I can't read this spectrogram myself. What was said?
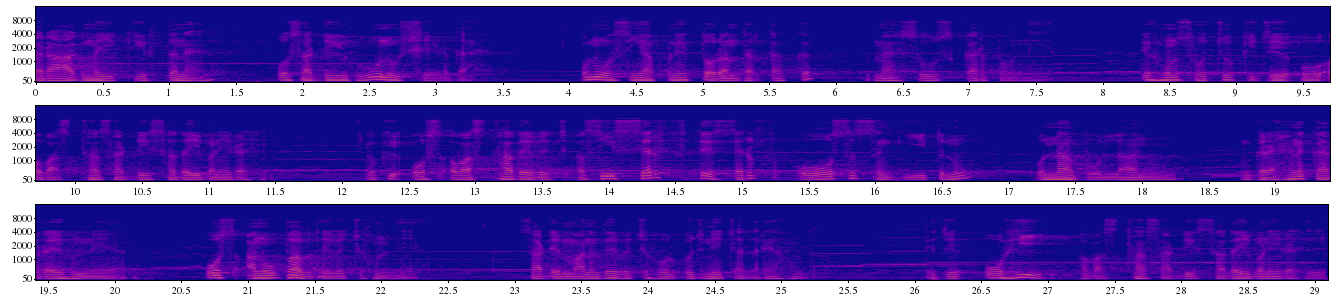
ਫਰਾਗਮਈ ਕੀਰਤਨ ਹੈ, ਉਹ ਸਾਡੀ ਰੂਹ ਨੂੰ ਛੇੜਦਾ ਹੈ। ਉਹਨੂੰ ਅਸੀਂ ਆਪਣੇ ਧੁਰ ਅੰਦਰ ਤੱਕ ਮਹਿਸੂਸ ਕਰ ਪਾਉਂਦੇ ਹਾਂ। ਤੇ ਹੁਣ ਸੋਚੋ ਕਿ ਜੇ ਉਹ ਅਵਸਥਾ ਸਾਡੀ ਸਦਾ ਹੀ ਬਣੀ ਰਹੇ ਕਿਉਂਕਿ ਉਸ ਅਵਸਥਾ ਦੇ ਵਿੱਚ ਅਸੀਂ ਸਿਰਫ ਤੇ ਸਿਰਫ ਉਸ ਸੰਗੀਤ ਨੂੰ, ਉਹਨਾਂ ਬੋਲਾਂ ਨੂੰ ਗ੍ਰਹਿਣ ਕਰ ਰਹੇ ਹੁੰਨੇ ਆ, ਉਸ ਅਨੁਭਵ ਦੇ ਵਿੱਚ ਹੁੰਨੇ ਆ। ਸਾਡੇ ਮਨ ਦੇ ਵਿੱਚ ਹੋਰ ਕੁਝ ਨਹੀਂ ਚੱਲ ਰਿਹਾ ਹੁੰਦਾ। ਤੇ ਜੇ ਉਹੀ ਅਵਸਥਾ ਸਾਡੀ ਸਦਾ ਹੀ ਬਣੀ ਰਹੇ,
